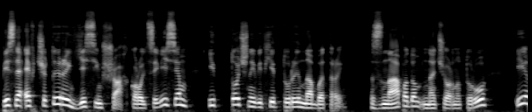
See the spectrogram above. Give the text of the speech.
Після F4 є 7 шах, король c8 і точний відхід тури на b3 з нападом на чорну туру і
